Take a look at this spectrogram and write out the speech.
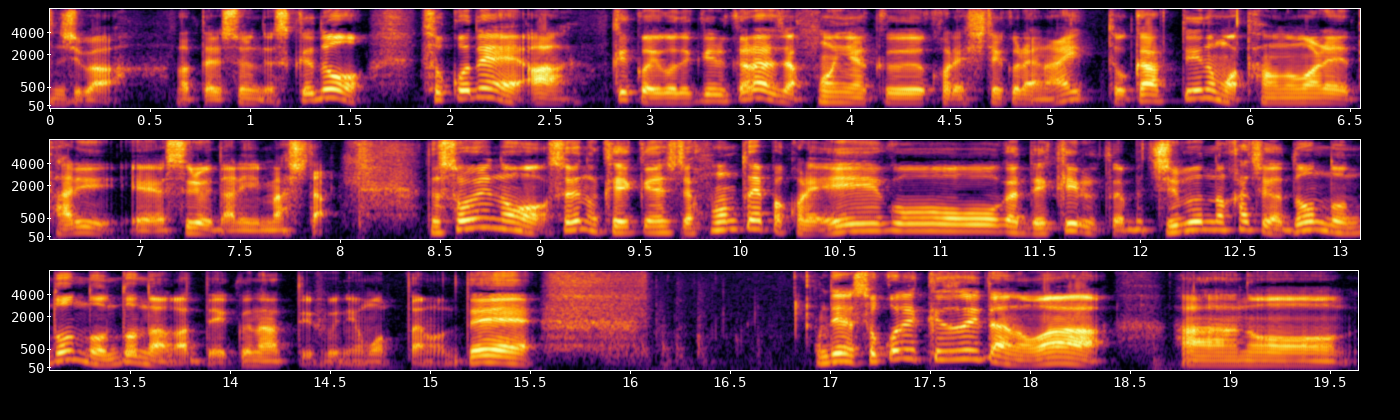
立場だったりするんですけど、そこで、あ、結構英語できるから、じゃあ翻訳これしてくれない？とかっていうのも頼まれたり、えー、するようになりました。で、そういうのを、そういうのを経験して、本当やっぱこれ英語ができると、やっぱ自分の価値がどんどんどんどんどんどん上がっていくなっていうふうに思ったので、で、そこで気づいたのは、あの、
